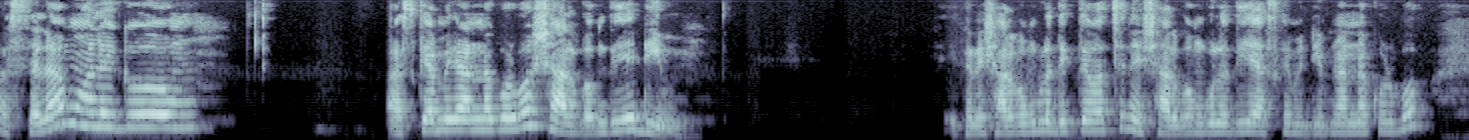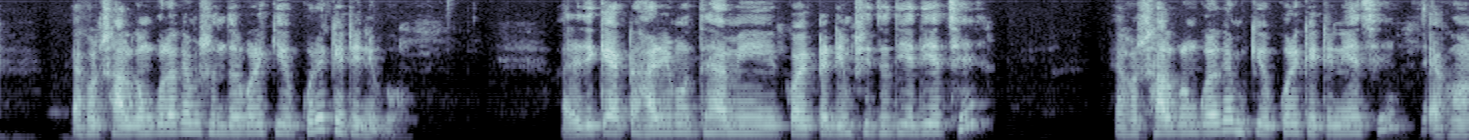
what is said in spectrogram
আসসালামু আলাইকুম। আজকে আমি রান্না করব শালগম দিয়ে ডিম। এখানে শালগমগুলো দেখতে পাচ্ছেন, এই শালগমগুলো দিয়ে আজকে আমি ডিম রান্না করব। এখন শালগমগুলোকে আমি সুন্দর করে কিউব করে কেটে নিব। আর এদিকে একটা হাঁড়ির মধ্যে আমি কয়েকটা ডিম সিদ্ধ দিয়ে দিয়েছি। এখন শালগমগুলোকে আমি কিউব করে কেটে নিয়েছি। এখন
